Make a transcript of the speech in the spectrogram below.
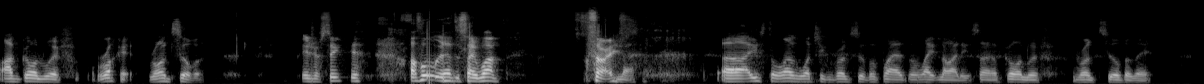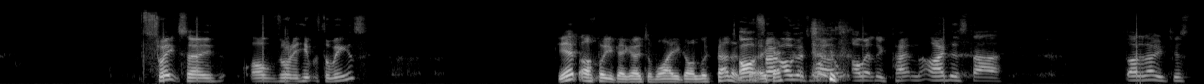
I've gone with Rocket, Rod Silva. Interesting. Yeah. I thought we'd have the same one. Sorry. No. Uh, I used to love watching Rod Silva play at the late 90s, so I've gone with Rod Silva there. Sweet. So I was already hit with the wingers. Yep, I thought you were going to go to why you got Luke Patton. Oh, sorry. okay. I'll go to why I went Luke Patton. I just, uh, I don't know, just,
